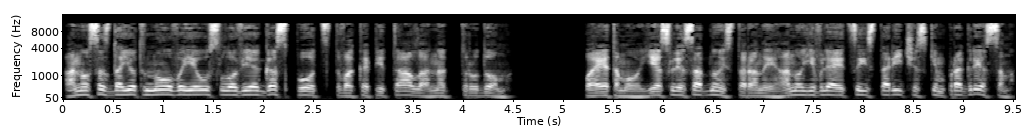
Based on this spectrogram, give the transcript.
Оно создает новые условия господства капитала над трудом. Поэтому, если с одной стороны оно является историческим прогрессом,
